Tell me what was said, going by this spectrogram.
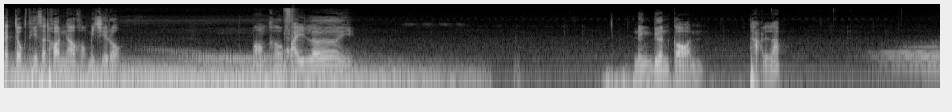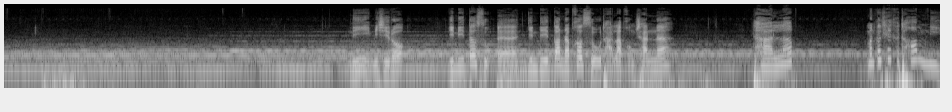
กระจกที่สะท้อนเงาของมิชิโร่มองเข้าไปเลยหนึ่งเดือนก่อน ฐานลับ นี่ มิชิโร่ ยินดีต้อนสู่เอ่อยินดีต้อนรับเข้าสู่ฐานลับของฉันนะ ฐานลับ มันก็แค่กระท่อมนี่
